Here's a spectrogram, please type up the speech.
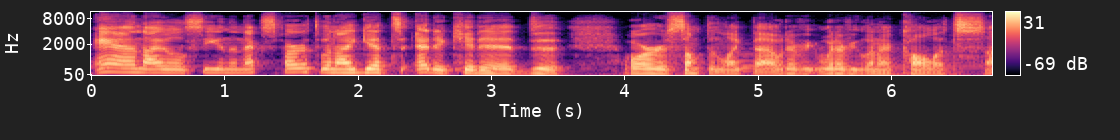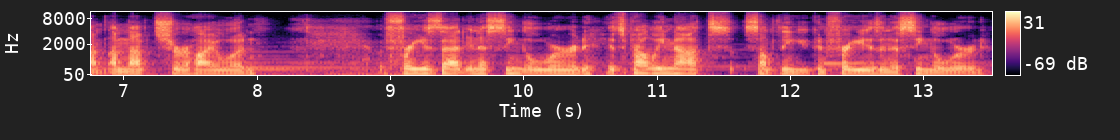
and I will see you in the next part when I get etiquetted, or something like that, whatever, whatever you want to call it. I'm, I'm not sure how I would phrase that in a single word. It's probably not something you can phrase in a single word.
